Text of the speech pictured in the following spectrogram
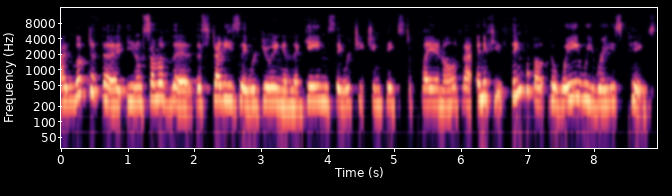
i looked at the you know some of the the studies they were doing and the games they were teaching pigs to play and all of that. And if you think about the way we raise pigs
